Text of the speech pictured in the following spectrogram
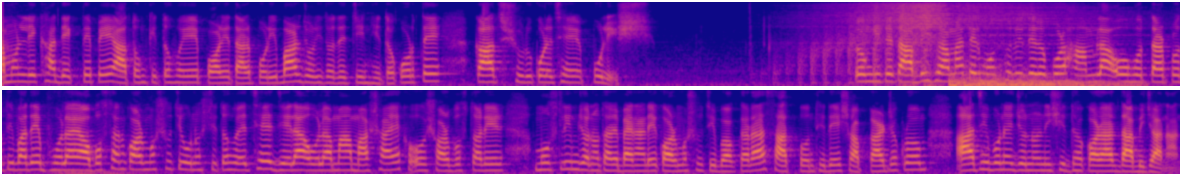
এমন লেখা দেখতে পেয়ে আতঙ্কিত হয়ে পরে তার পরিবার, জড়িতদের চিহ্নিত করতে কাজ শুরু করেছে পুলিশ। টঙ্গীতে তাবলিগ জামায়াতের মুসল্লিদের উপর হামলা ও হত্যার প্রতিবাদে ভোলায় অবস্থান কর্মসূচি অনুষ্ঠিত হয়েছে। জেলা ওলামা মাসায়েক ও সর্বস্তরের মুসলিম জনতার ব্যানারে কর্মসূচি বক্তারা সাতপন্থীদের সব কার্যক্রম আজীবনের জন্য নিষিদ্ধ করার দাবি জানান।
